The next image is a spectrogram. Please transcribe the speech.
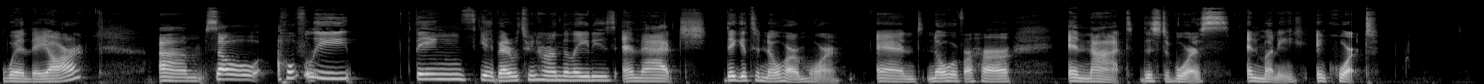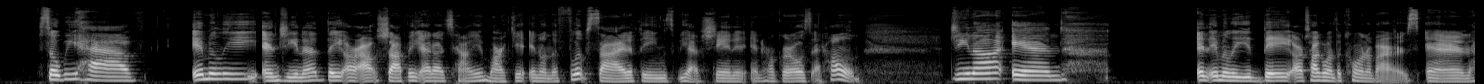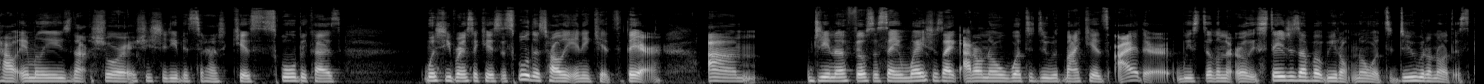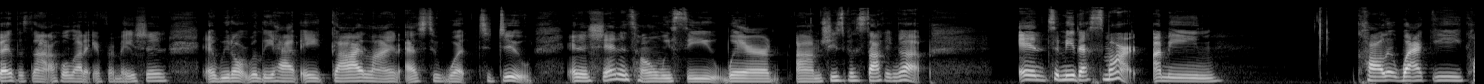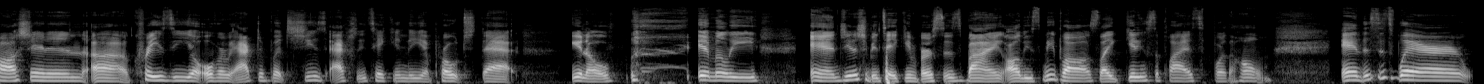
where they are. Um, so hopefully things get better between her and the ladies and that they get to know her more and know her for her and not this divorce and money in court. So we have Emily and Gina, they are out shopping at an Italian market. And on the flip side of things, we have Shannon and her girls at home. Gina and and Emily, they are talking about the coronavirus and how Emily's not sure if she should even send her kids to school because when she brings the kids to school, there's hardly any kids there. Um, Gina feels the same way. She's like, I don't know what to do with my kids either. We still in the early stages of it. We don't know what to do. We don't know what to expect. There's not a whole lot of information, and we don't really have a guideline as to what to do. And in Shannon's home, we see where um, she's been stocking up, and to me, that's smart. I mean, call it wacky, call Shannon uh, crazy or overreactive, but she's actually taking the approach that you know Emily and Gina should be taking versus buying all these meatballs, like getting supplies for the home. And this is where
